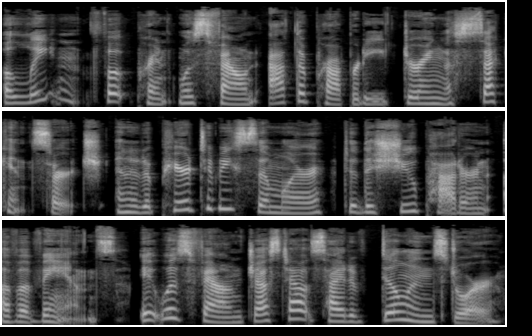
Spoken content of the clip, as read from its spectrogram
A latent footprint was found at the property during a second search, and it appeared to be similar to the shoe pattern of a van's. It was found just outside of Dylan's door,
